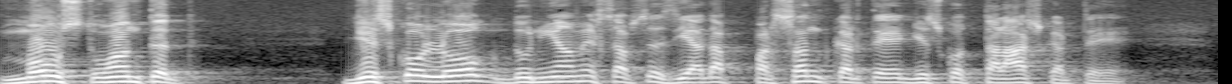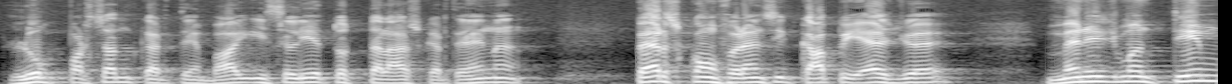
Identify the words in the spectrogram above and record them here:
मोस्ट वांटेड जिसको लोग दुनिया में सबसे ज़्यादा पसंद करते हैं, जिसको तलाश करते हैं। लोग पसंद करते हैं, भाई, इसलिए तो तलाश करते हैं ना। प्रेस कॉन्फ्रेंस की काफ़ी ऐस जो है मैनेजमेंट टीम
